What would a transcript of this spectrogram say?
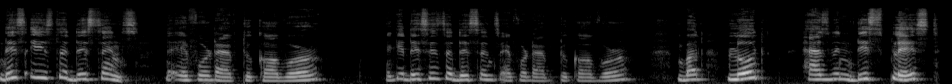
this is the distance the effort I have to cover. Okay this is the distance effort I have to cover. But load has been displaced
